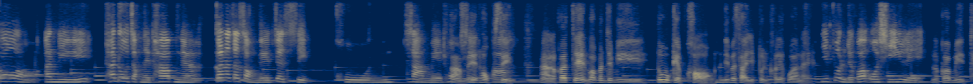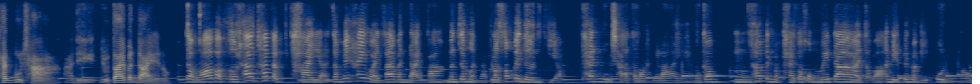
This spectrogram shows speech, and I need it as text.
ก็อันนี้ถ้าดูจากในภาพเนี้ย ก็น่าจะ2เมตร70คูณ3เมตร60 3เมตรปะ60อ่าแล้วก็จะเห็นว่ามันจะมีตู้เก็บของ อันนี้ภาษาญี่ปุ่นเขาเรียกว่าอะไร ญี่ปุ่นเรียกว่าโอชิอิเระแล้วก็มีแท่นบูชา อันนี้อยู่ใต้บันไดเนาะแต่ว่าแบบเออถ้าถ้าแบบไทยอะจะไม่ให้ไว้ใต้บันไดปะมันจะเหมือนแบบเราต้องไปเดินเหยียบแท่นบูชาตลอดเวลาอย่างเงี้ยมันก็อืมถ้าเป็นแบบไทยก็คงไม่ได้ แต่ว่าอันนี้เป็นแบบญี่ปุ่นเนาะ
